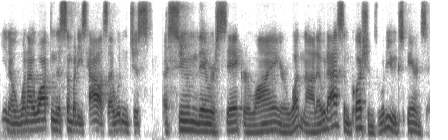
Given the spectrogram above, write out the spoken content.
you know when i walked into somebody's house i wouldn't just assume they were sick or lying or whatnot. I would ask them questions. What are you experiencing?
